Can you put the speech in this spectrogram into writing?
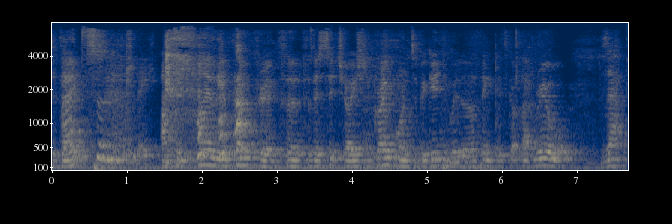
to date. Absolutely. I think highly appropriate for, for this situation. A great one to begin with and I think it's got that real zap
